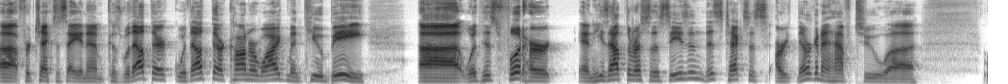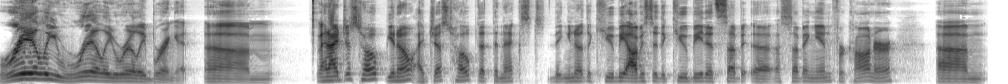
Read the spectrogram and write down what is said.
uh, for Texas A&M. Cause without their, without their Conner Weigman QB, uh, with his foot hurt, and he's out the rest of the season, this Texas are they're gonna have to uh, really, really, really bring it. Um, and I just hope, you know, I just hope that the next, that you know, the QB, obviously the QB that's sub, uh, subbing in for Conner, um,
